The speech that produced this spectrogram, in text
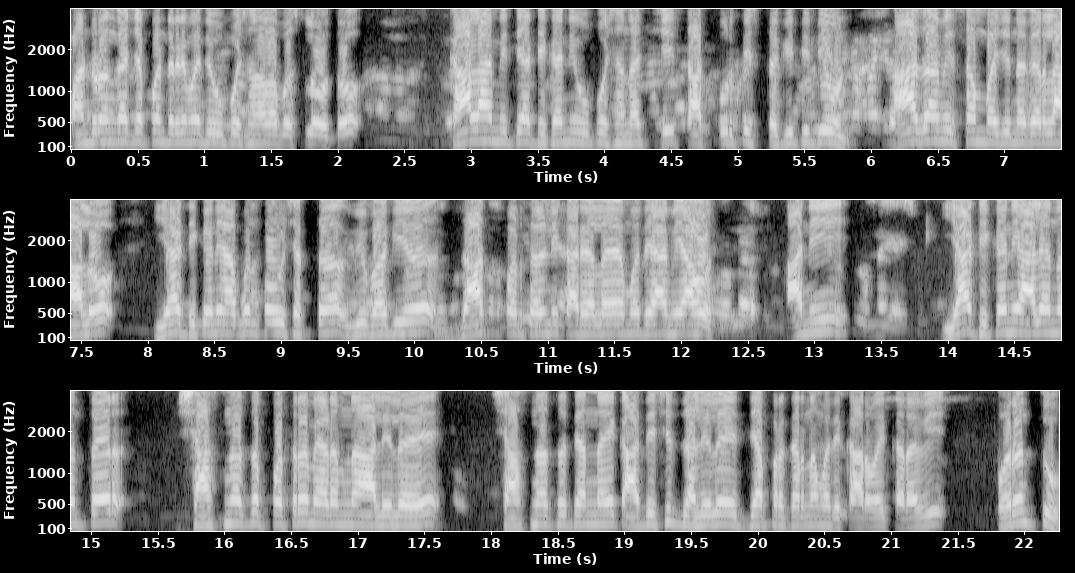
पांडुरंगाच्या पंढरीमध्ये उपोषणाला बसलो होतो. काल आम्ही त्या ठिकाणी उपोषणाची तात्पुरती स्थगिती देऊन आज आम्ही संभाजीनगरला आलो. या ठिकाणी आपण पाहू शकता विभागीय जात पडताळणी कार्यालयामध्ये आम्ही आहोत. आणि या ठिकाणी आल्यानंतर शासनाचं पत्र मॅडमना आलेलं आहे. शासनाचं त्यांना एक आदेशित झालेलं आहे ज्या प्रकरणामध्ये कारवाई करावी. परंतु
